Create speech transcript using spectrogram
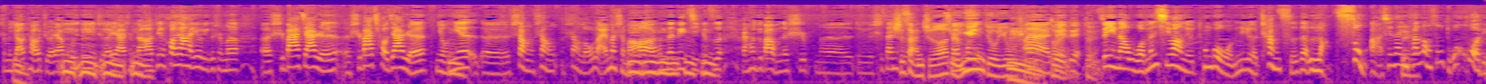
什么窈窕折呀，归对折呀，什么的啊。这个好像还有一个什么呃，十八佳人，呃，十八俏佳人，扭捏呃，上上上楼来嘛，什么啊？那那几个字，然后就把我们的十呃这个十三十三折的韵就用上了。哎，对对对。所以呢，我们希望呢，通过我们的这个唱词的朗诵啊，现在你看朗诵多火的，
